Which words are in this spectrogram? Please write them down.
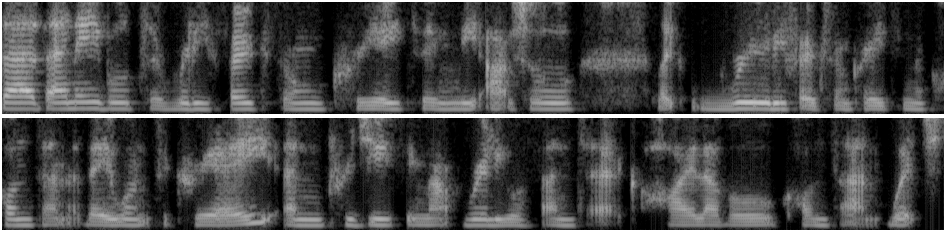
they're then able to really focus on creating the actual like really focus on creating the content that they want to create and producing that really authentic high level content which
